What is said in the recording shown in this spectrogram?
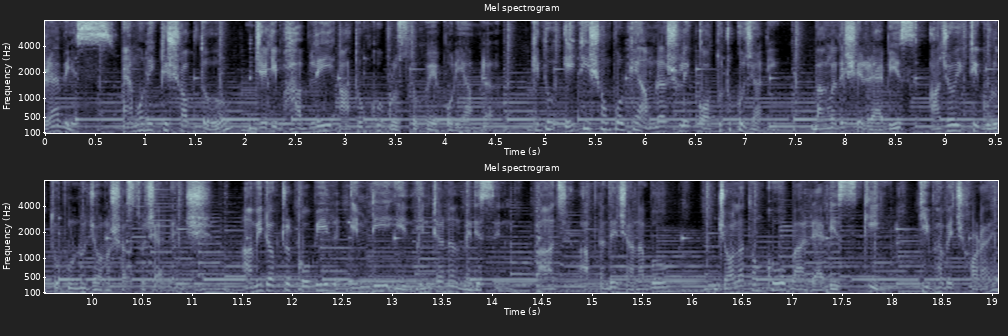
র্যাবিস এমন একটি শব্দ যেটি ভাবলেই আতঙ্কগ্রস্ত হয়ে পড়ি আমরা। কিন্তু এটি সম্পর্কে আমরা আসলে কতটুকু জানি? বাংলাদেশের র্যাবিস আজও একটি গুরুত্বপূর্ণ জনস্বাস্থ্য চ্যালেঞ্জ আমি doctor Kabir MD in internal medicine আজ আপনাদের জানাব, জলাতঙ্ক বা র্যাবিস কি? কীভাবে ছড়ায়?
